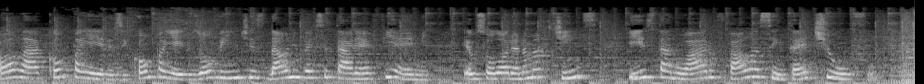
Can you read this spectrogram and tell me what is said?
Olá, companheiras e companheiros ouvintes da Universitária FM. Eu sou Lorena Martins e está no ar o Fala Sintete UFO.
